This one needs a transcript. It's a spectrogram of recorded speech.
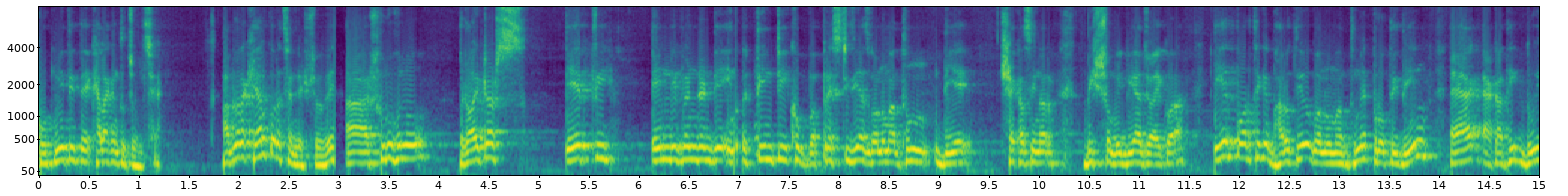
কূটনীতিতে খেলা কিন্তু চলছে। আপনারা খেয়াল করেছেন নিশ্চয়ই শুরু হলো রয়টার্স এএফপি ইন্ডিপেন্ডেন্ট দিয়ে তিনটি খুব প্রেস্টিজিয়াস গণমাধ্যম দিয়ে শেখ হাসিনার বিশ্ব মিডিয়া জয় করা। এরপর থেকে ভারতীয় গণমাধ্যমে প্রতিদিন এক, একাধিক, দুই,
